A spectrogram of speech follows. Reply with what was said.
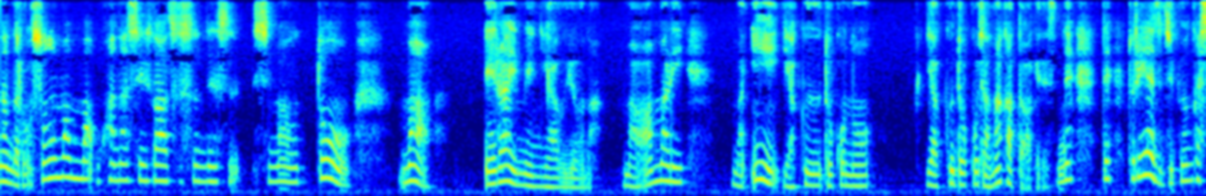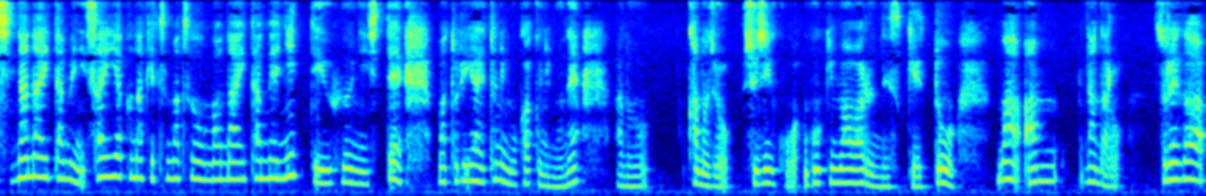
なんだろうそのまんまお話が進んでしまうとまあ偉い目に遭うような、まああんまり、まあいい役どこの役どこじゃなかったわけですね。で、とりあえず自分が死なないために、最悪な結末を生まないためにっていう風にして、まあとりあえずとにもかくにもね、あの、彼女、主人公は動き回るんですけど、まあ、あん、なんだろう、それが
